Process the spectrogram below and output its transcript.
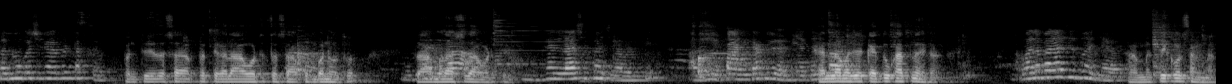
लसूण पण टाकतात मुगाची डाळ पण टाकतात. पण ते जसं प्रत्येकाला आवडतं तसं आपण बनवतो. तर आम्हाला असंच आवडते. ह्यांना अशी भाजी आवडते. हे पाणी टाकलं ना मी आता ह्यांना म्हणजे काय तू खात नाही का? मला पण अशीच भाजी आवडते हा मग ते कोण सांगणार?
